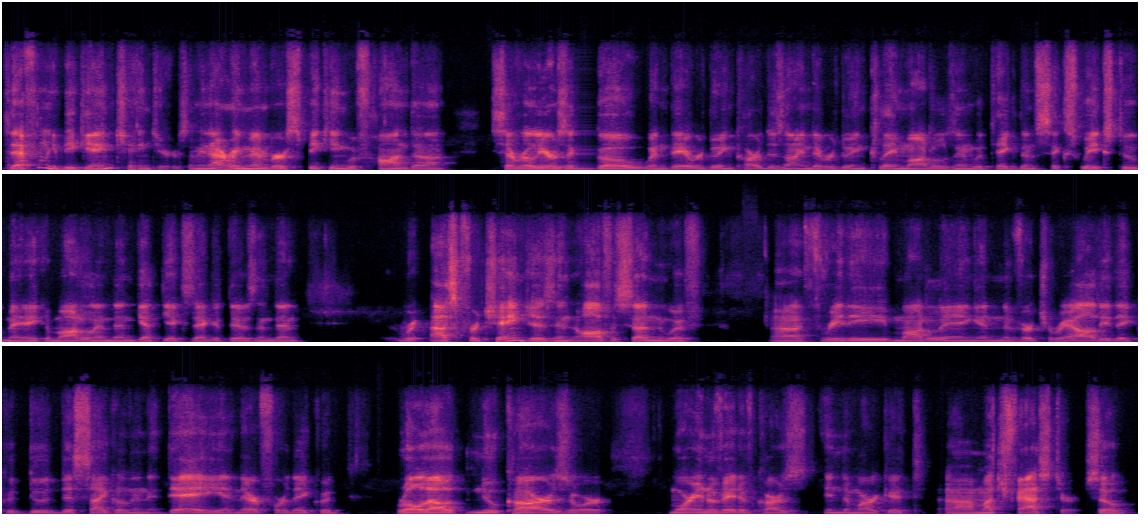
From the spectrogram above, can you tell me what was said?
definitely be game changers. I mean, I remember speaking with Honda several years ago when they were doing car design, they were doing clay models and would take them six weeks to make a model and then get the executives and then re- ask for changes. And all of a sudden, with uh, 3D modeling and the virtual reality, they could do this cycle in a day, and therefore they could roll out new cars or more innovative cars in the market uh, much faster. So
